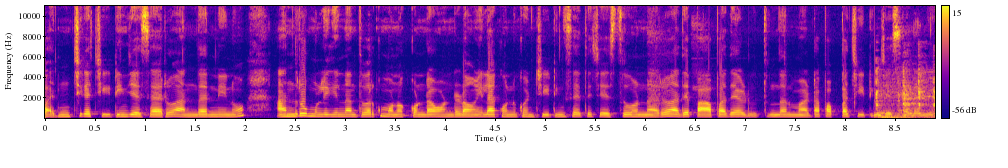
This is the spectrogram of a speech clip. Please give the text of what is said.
మంచిగా చీటింగ్ చేశారు అందరినీను. అందరూ మునిగినంత వరకు మునక్కుండా ఉండడం ఇలా కొన్ని కొన్ని చీటింగ్స్ అయితే చేస్తూ ఉన్నారు. అదే పాప అదే అడుగుతుందనమాట పప్ప చీటింగ్ చేశాడని.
